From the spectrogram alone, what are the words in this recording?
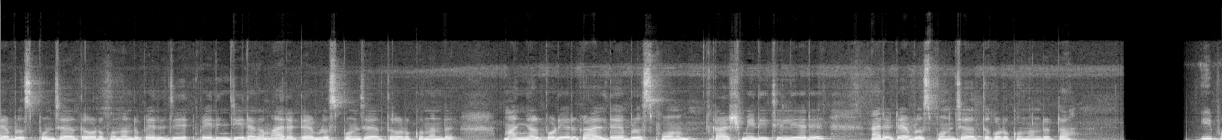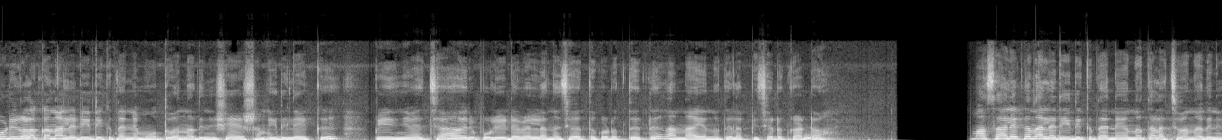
ടേബിൾ സ്പൂൺ ചേർത്ത് കൊടുക്കുന്നുണ്ട്. പെരിജി പെരിഞ്ചീരകം അര ടേബിൾ സ്പൂൺ ചേർത്ത് കൊടുക്കുന്നുണ്ട്. മഞ്ഞൾപ്പൊടി ഒരു കാൽ ടേബിൾ സ്പൂണും കാശ്മീരി ചില്ലി ഒരു അര ടേബിൾ സ്പൂണും ചേർത്ത് കൊടുക്കുന്നുണ്ട് കേട്ടോ ഈ പൊടികളൊക്കെ നല്ല രീതിക്ക് തന്നെ മൂത്ത് വന്നതിന് ശേഷം ഇതിലേക്ക് പിഴിഞ്ഞ് വെച്ച ഒരു പുളിയുടെ വെള്ളം ചേർത്ത് കൊടുത്തിട്ട് നന്നായി ഒന്ന് തിളപ്പിച്ചെടുക്കാം കേട്ടോ മസാലയൊക്കെ നല്ല രീതിക്ക് തന്നെ ഒന്ന് തിളച്ച് വന്നതിന്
